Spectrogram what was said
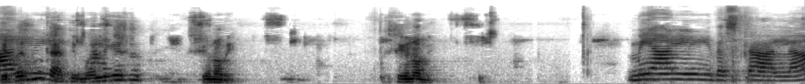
Και πες μου κάτι, μου έλεγες... Συγγνώμη. Συγγνώμη. Μία άλλη δασκάλα,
